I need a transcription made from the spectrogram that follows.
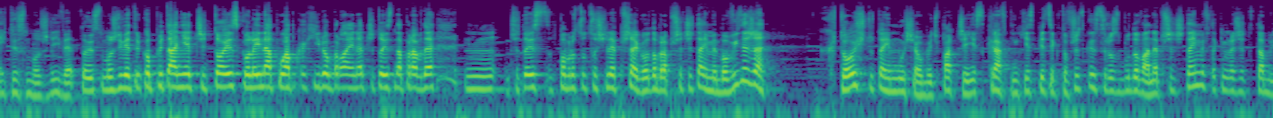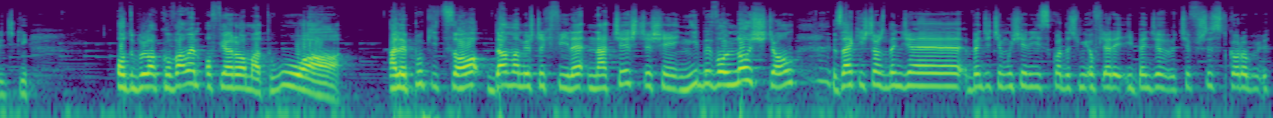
Ej, to jest możliwe, to jest możliwe, tylko pytanie, czy to jest kolejna pułapka Herobrine'a, czy to jest naprawdę, mm, czy to jest po prostu coś lepszego. Dobra, przeczytajmy, bo widzę, że ktoś tutaj musiał być. Patrzcie, jest crafting, jest piecek, to wszystko jest rozbudowane. Przeczytajmy w takim razie te tabliczki. Odblokowałem ofiaromat, ła! Ale póki co, dam wam jeszcze chwilę, nacieszcie się niby wolnością, za jakiś czas będzie, będziecie musieli składać mi ofiary i będziecie wszystko robić...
